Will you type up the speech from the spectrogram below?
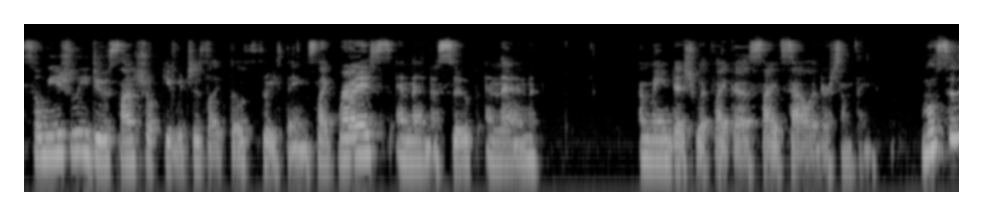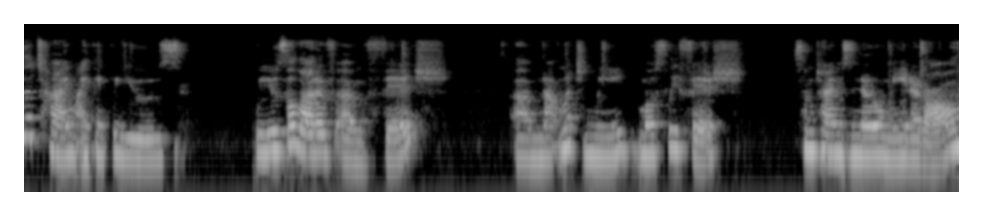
So we usually do sanshoki, which is like those three things, like rice and then a soup and then a main dish with like a side salad or something. Most of the time, I think we use we use a lot of um, fish, um, not much meat, mostly fish. Sometimes no meat at all.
